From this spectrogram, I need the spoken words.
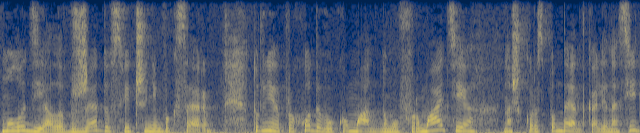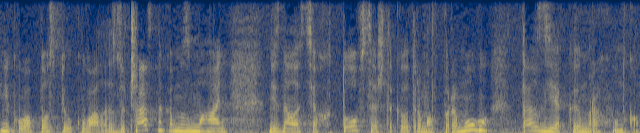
Молоді, але вже досвідчені боксери. Турнір проходив у командному форматі. Наша кореспондентка Аліна Сіднікова поспілкувалася з учасниками змагань, дізналася, хто все ж таки отримав перемогу та з яким рахунком.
